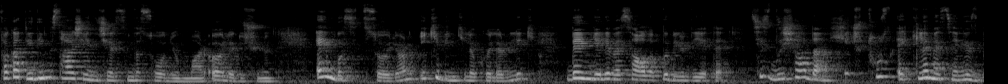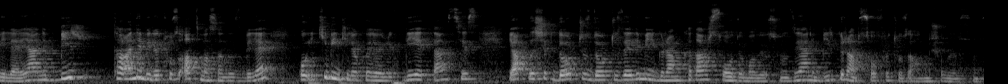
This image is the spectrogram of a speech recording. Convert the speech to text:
fakat yediğimiz her şeyin içerisinde sodyum var, öyle düşünün. En basit söylüyorum, 2000 kilokalorilik dengeli ve sağlıklı bir diyete. Siz dışarıdan hiç tuz eklemeseniz bile, yani bir tane bile tuz atmasanız bile o 2000 kilokalorilik diyetten siz yaklaşık 400-450 miligram kadar sodyum alıyorsunuz. Yani 1 gram sofra tuzu almış oluyorsunuz.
